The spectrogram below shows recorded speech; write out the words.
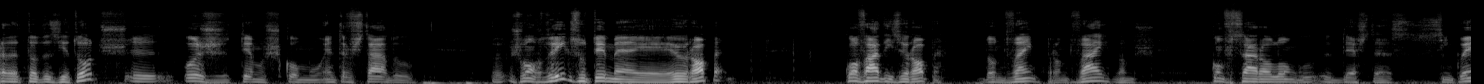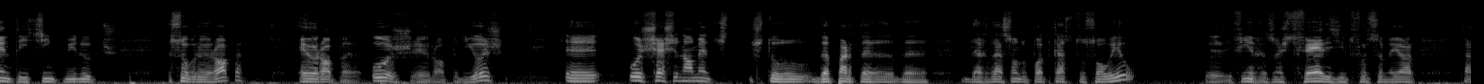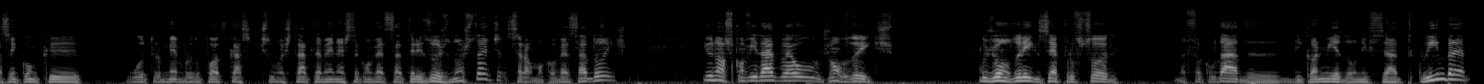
tarde a todas e a todos. Hoje temos como entrevistado João Rodrigues. O tema é Europa. Covadis Europa. De onde vem, para onde vai. Vamos conversar ao longo destas 55 minutos sobre a Europa. A Europa hoje, a Europa de hoje. Hoje, excepcionalmente, estou da parte da, da, da redação do podcast, estou só eu. Enfim, razões de férias e de força maior fazem com que o outro membro do podcast que costuma estar também nesta conversa a três hoje não esteja, será uma conversa a dois. E o nosso convidado é o João Rodrigues. O João Rodrigues é professor na Faculdade de Economia da Universidade de Coimbra,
